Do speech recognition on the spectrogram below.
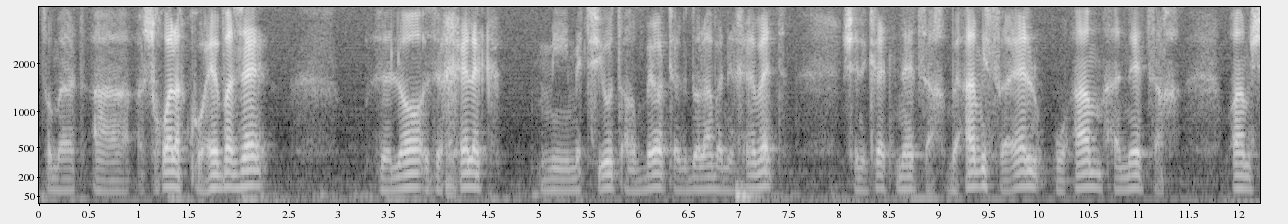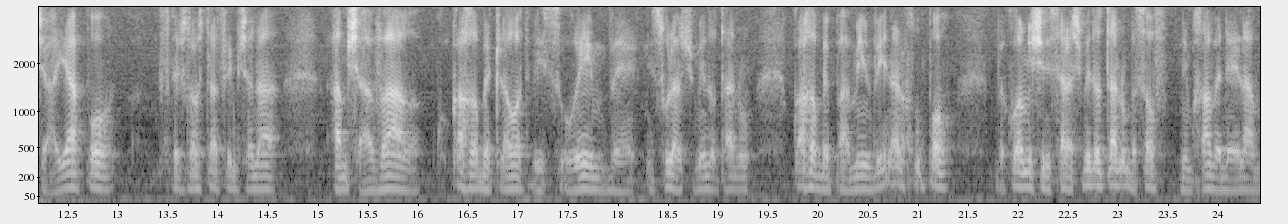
זאת אומרת, השכול הכואב הזה, זה לא, זה חלק ממציאות הרבה יותר גדולה ונרחבת, שנקראת נצח. ועם ישראל הוא עם הנצח. הוא עם שהיה פה לפני שלושת אלפים שנה, עם שעבר כל כך הרבה תלאות וייסורים, וניסו להשמיד אותנו כל כך הרבה פעמים, והנה אנחנו פה. וכל מי שניסה להשמיד אותנו, בסוף נמחה ונעלם.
